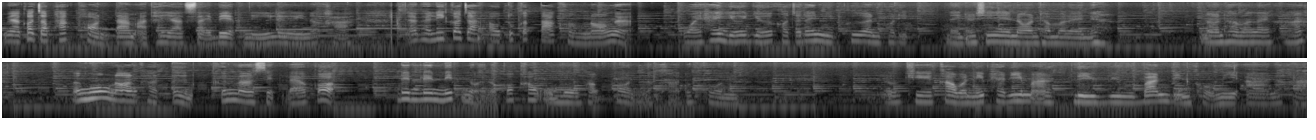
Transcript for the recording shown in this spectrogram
เมียก็จะพักผ่อนตามอัธยาศัยแบบนี้เลยนะคะ และแพรรี่ก็จะเอาตุ๊กตาของน้องอะไว้ให้เยอะๆเขาจะได้มีเพื่อนพอดีไหนดูชินอนทำอะไรเนี่ย นอนทำอะไรคะก็ง่วงนอนค่ะตื่นขึ้นมาเสร็จแล้วก็เล่นเล่นนิดหน่อยแล้วก็เข้าอุโมงค์พักผ่อนนะคะทุกคน โอเคค่ะ วันนี้แพรรี่มารีวิวบ้านดินของมีอานะคะ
